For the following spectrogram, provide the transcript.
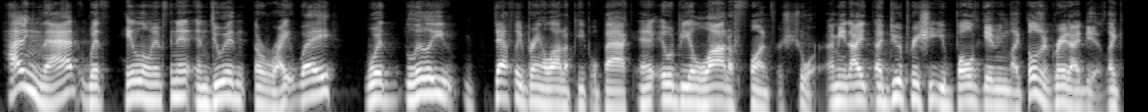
having that with Halo Infinite and doing it the right way would literally definitely bring a lot of people back and it would be a lot of fun for sure. I mean, I, I do appreciate you both giving like those are great ideas. Like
